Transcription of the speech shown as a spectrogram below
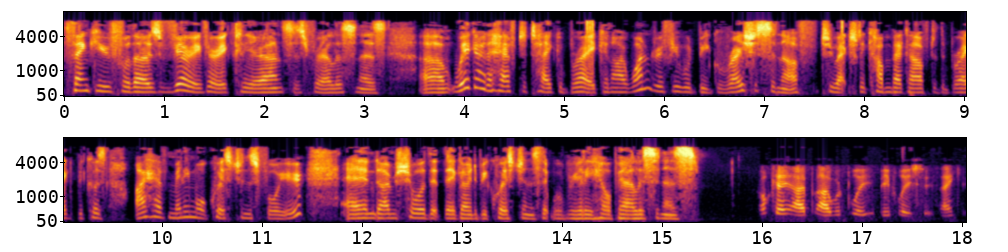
Thank you for those very, very clear answers for our listeners. Um, we're going to have to take a break, and I wonder if you would be gracious enough to actually come back after the break because I have many more questions for you, and I'm sure that they're going to be questions that will really help our listeners. Okay, I, I would be pleased to. Thank you.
